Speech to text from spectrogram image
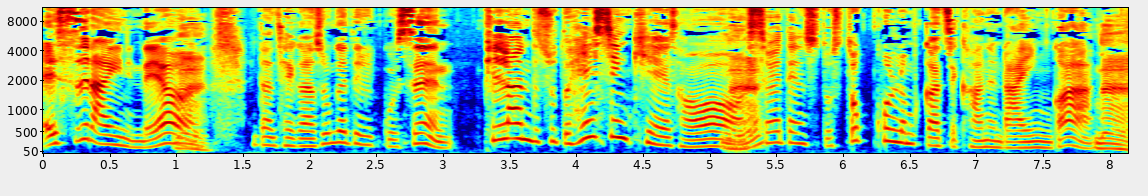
S 라인인데요. 네. 일단 제가 소개드릴 곳은 핀란드 수도 헬싱키에서 네. 스웨덴 수도 스톡홀름까지 가는 라인과 네.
